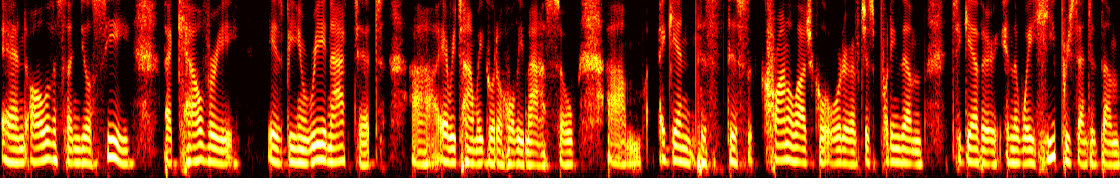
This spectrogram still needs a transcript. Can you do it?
and all of a sudden you'll see that Calvary is being reenacted uh, every time we go to Holy Mass. So, um, again, this this chronological order of just putting them together in the way he presented them,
